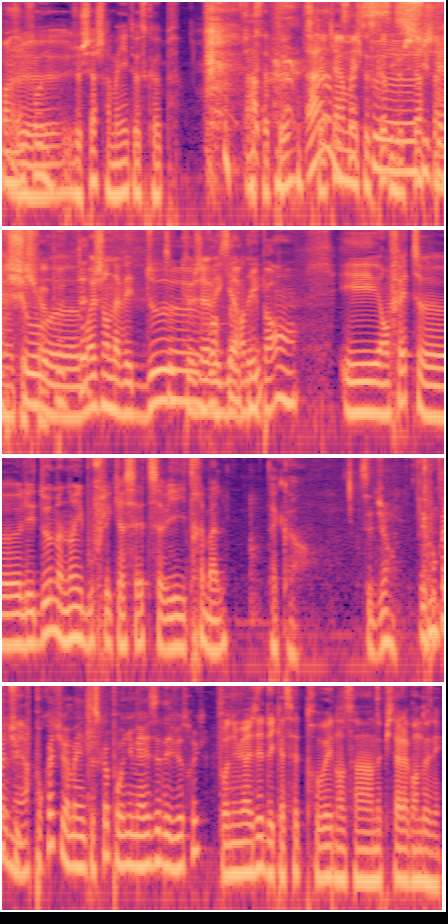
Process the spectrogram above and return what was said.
Enfin un iPhone. Je, je cherche un magnétoscope. Si ça peut. Ah, quelqu'un a un je magnétoscope, peux- je cherche un Super chaud. euh, moi j'en avais deux Euh, que j'avais gardés. Parents. hein. Et en fait, euh, les deux maintenant ils bouffent les cassettes, ça vieillit très mal. D'accord. C'est dur. Et pourquoi tu, pourquoi tu as un magnétoscope pour numériser des vieux trucs? Pour numériser des cassettes trouvées dans un hôpital abandonné.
